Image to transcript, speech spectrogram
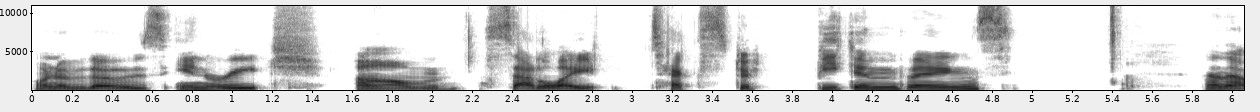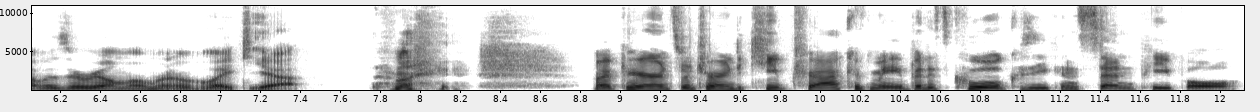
one of those InReach um, satellite text beacon things, and that was a real moment of like, yeah, my, my parents are trying to keep track of me, but it's cool because you can send people,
